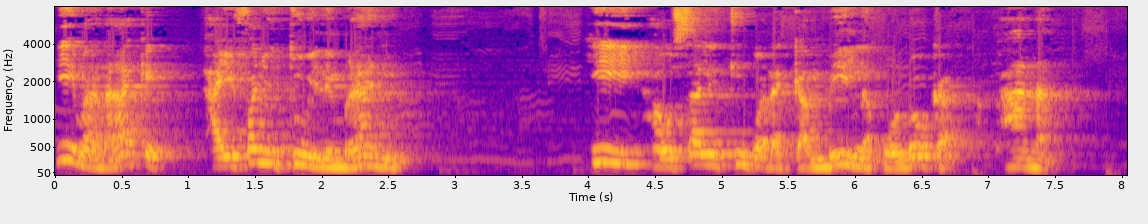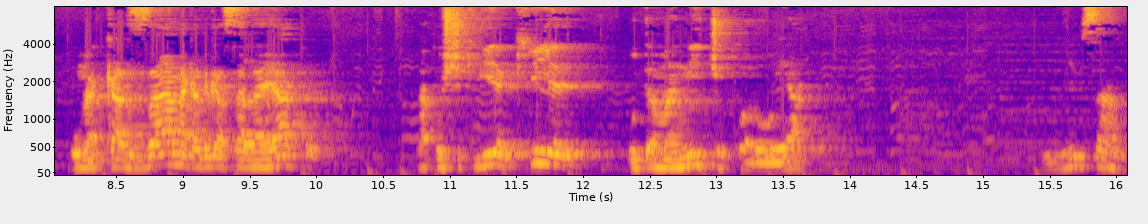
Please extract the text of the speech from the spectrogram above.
hii maana yake haifanyi tu ili mradi. Hii hausali tu kwa dakika mbili na kuondoka. Hapana unakazana katika sala yako na kushikilia kile utamanicho kwa roho yako. Muhimu sana.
